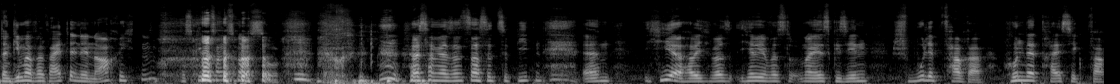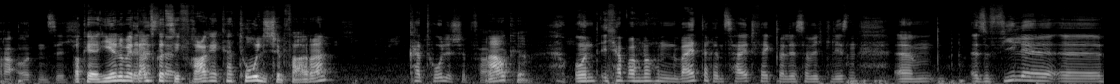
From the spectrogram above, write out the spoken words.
dann gehen wir mal weiter in den Nachrichten. Was gibt es sonst noch so? was haben wir sonst noch so zu bieten? Ähm, hier habe ich was, hier habe ich was Neues gesehen. Schwule Pfarrer, 130 Pfarrer outen sich. Okay, hier nochmal Der ganz kurz die Frage: katholische Pfarrer. Katholische Pfarrer. Ah, okay. Und ich habe auch noch einen weiteren Side-Fact, weil das habe ich gelesen. Ähm, also viele äh,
